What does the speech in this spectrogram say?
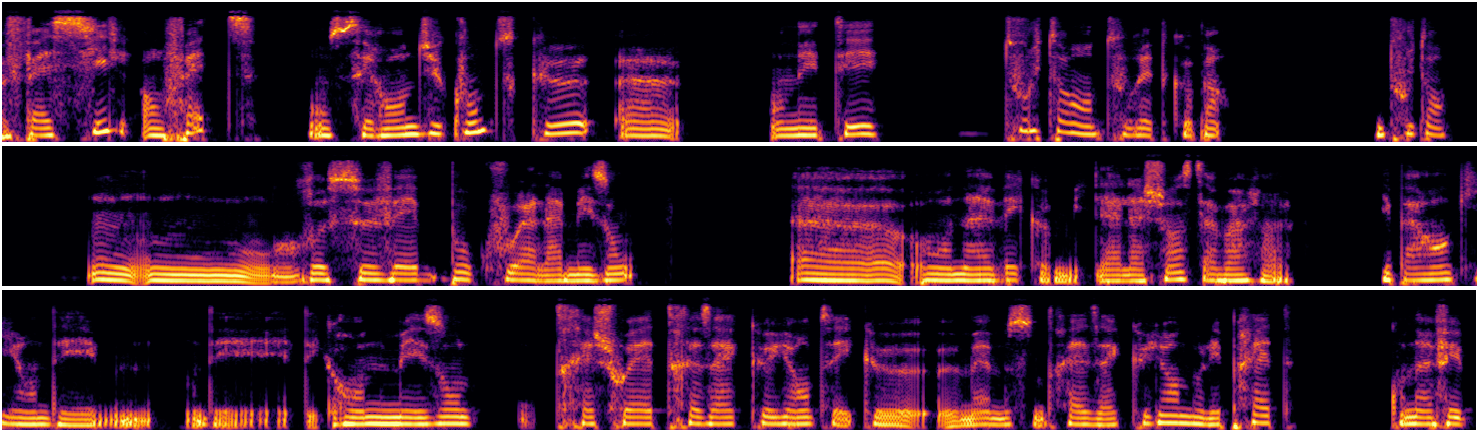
facile, en fait, on s'est rendu compte que euh, on était tout le temps entouré de copains, tout le temps. On, recevait beaucoup à la maison. Euh, on avait, comme il a la chance d'avoir euh, des parents qui ont des, des, des grandes maisons très chouettes, très accueillantes et que eux-mêmes sont très accueillants, nous les prêtent, qu'on a fait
